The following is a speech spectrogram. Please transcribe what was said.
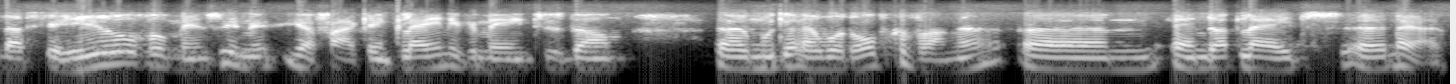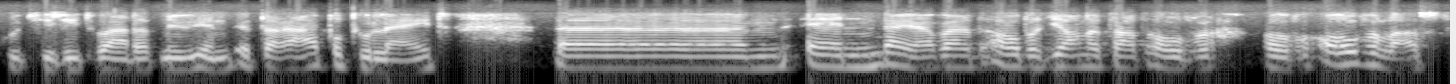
zeggen, heel veel mensen, in, ja, vaak in kleine gemeentes dan eh, moeten er worden opgevangen. Ehm, en dat leidt, eh, nou ja, goed, je ziet waar dat nu in Ter Apel toe leidt. Ehm, en nou ja, waar Albert Jan het had over, over overlast.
